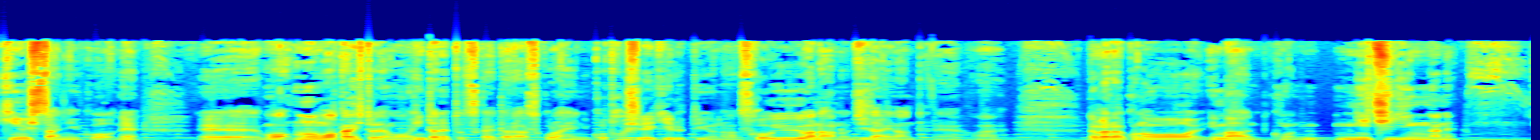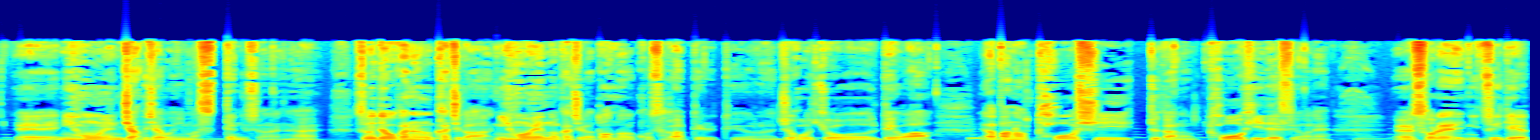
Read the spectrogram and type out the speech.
金融資産にこうね、えー、もう若い人でもインターネット使えたらそこら辺にこう投資できるっていうような、そういうようなあの時代なんでね。はいだからこの、今、この日銀がね、えー、日本円ジャブジャブ今吸ってんですよね。はい。それでお金の価値が、日本円の価値がどんどんこう下がっているというような状況では、やっぱあの投資というかあの投費ですよね。えー、それについて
